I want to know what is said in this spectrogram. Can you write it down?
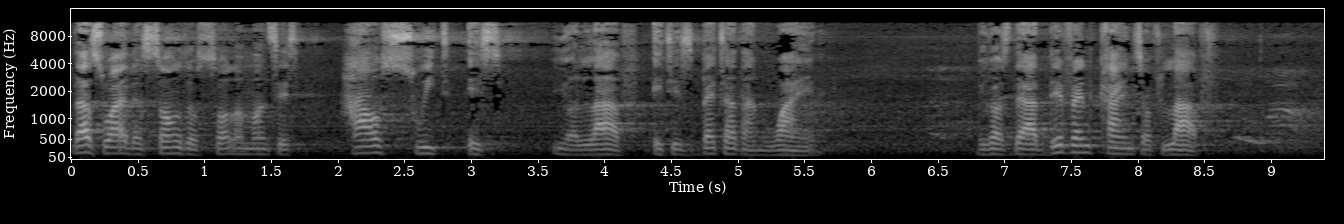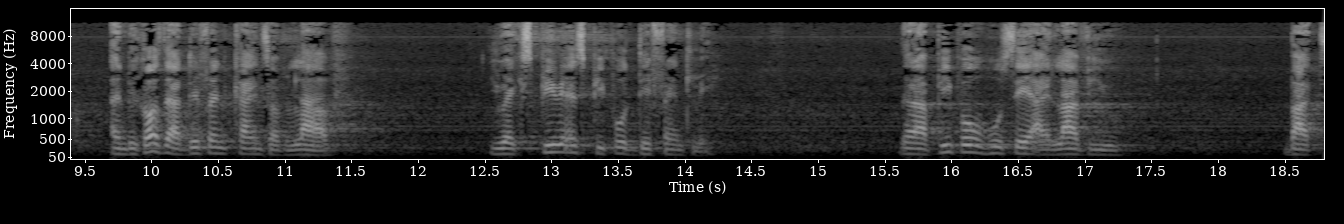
That's why the Songs of Solomon says, How sweet is your love? It is better than wine. Because there are different kinds of love. And because there are different kinds of love, you experience people differently. There are people who say, I love you, but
